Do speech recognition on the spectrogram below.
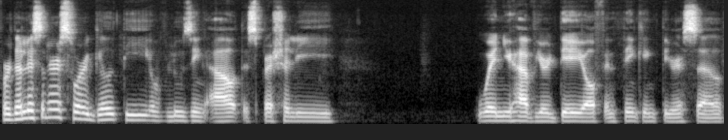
For the listeners who are guilty of losing out, especially when you have your day off and thinking to yourself,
